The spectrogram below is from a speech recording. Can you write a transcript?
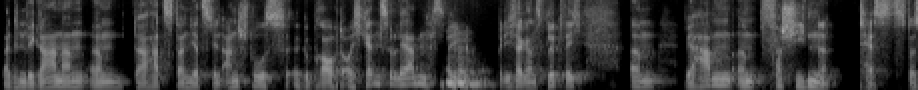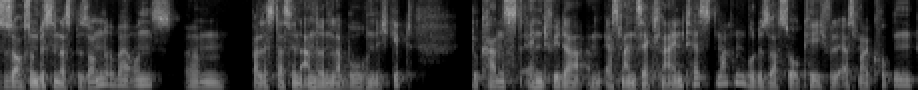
Bei den Veganern, ähm, da hat es dann jetzt den Anstoß äh, gebraucht, euch kennenzulernen. Deswegen mhm. bin ich da ganz glücklich. Ähm, wir haben ähm, verschiedene Tests. Das ist auch so ein bisschen das Besondere bei uns, ähm, weil es das in anderen Laboren nicht gibt. Du kannst entweder ähm, erstmal einen sehr kleinen Test machen, wo du sagst, so, okay, ich will erstmal gucken,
